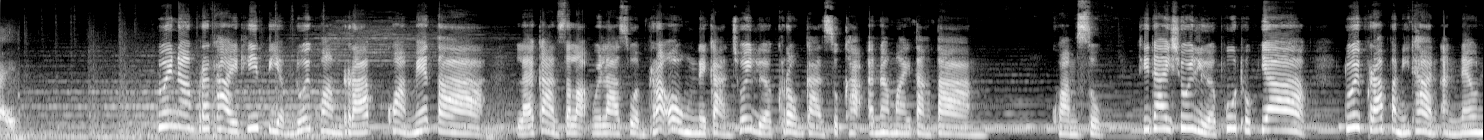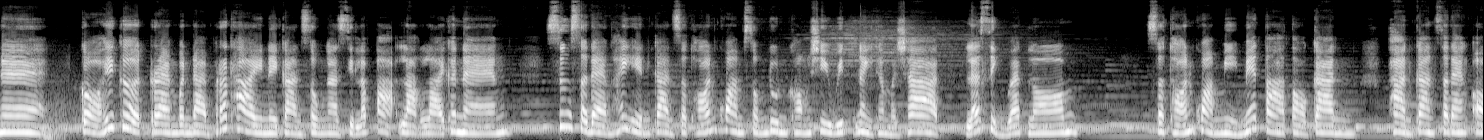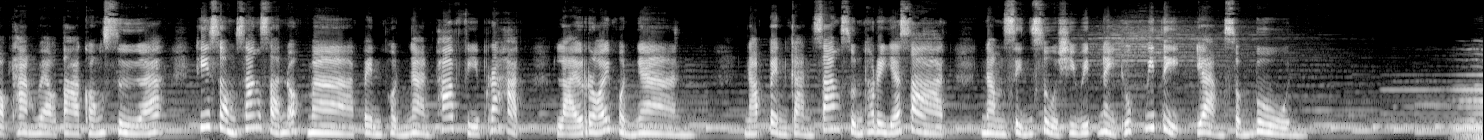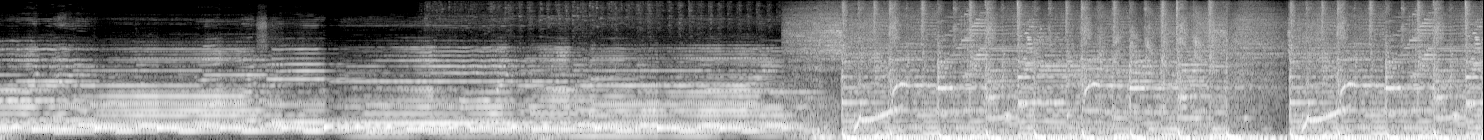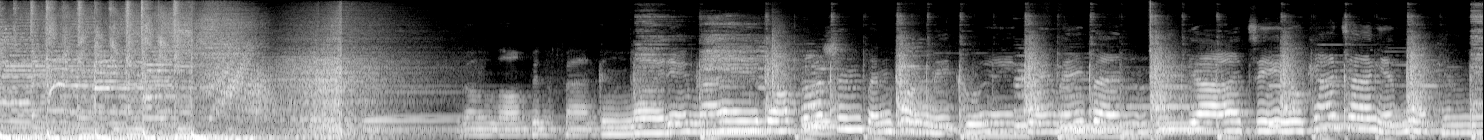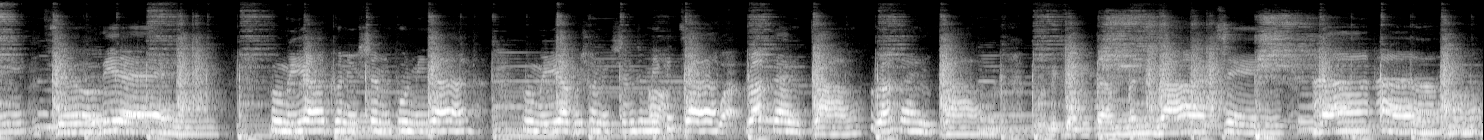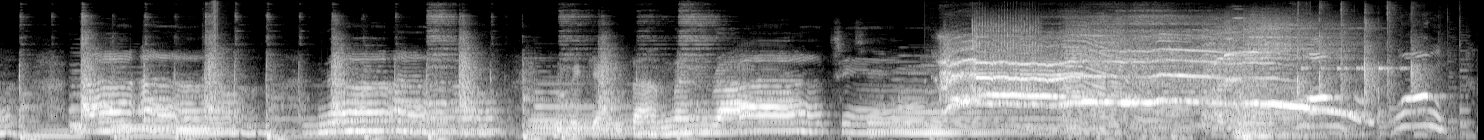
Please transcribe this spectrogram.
ด้วยน้ำพระทัยที่เปี่ยมด้วยความรัก ความเมตตา และการสละเวลาส่วนพระองค์ในการช่วยเหลือโครงการสุขอนามัยต่างๆ ความสุขที่ได้ช่วยเหลือผู้ทุกข์ยาก ด้วยพระปณิธานอันแน่วแน่ ก่อให้เกิดแรงบันดาลพระทัยในการทรงงานศิลปะหลากหลายแขนง ซึ่งแสดงให้เห็นการสะท้อนความสมดุลของชีวิตในธรรมชาติ และสิ่งแวดล้อม สะท้อนความมีเมตตาต่อกัน ผ่านการแสดงออกทางแววตาของเสือ ที่ส่งสร้างสรรค์ออกมาเป็นผลงานภาพฝีพระหัตถ์หลายร้อยผลงาน นับเป็นการสร้างสุนทรียศาสตร์นำศิลสู่ชีวิตในทุกมิติอย่างสมบูรณ์ กจะอยู่ข้างเธอเงียบเงียบแค่นี้ till the end พูดไม่อยากคนอย่างฉันพูดไม่อยากพูดไม่อยากผู้ชนอย่างฉันจะมีแค่เธอรักได้หรือเปล่ารักได้หรือเปล่าพูดไม่เก่งแต่มันรักจริงนะอ้าวอ้าวนะอ้าวพูดไม่เก่งแต่มันรักจริง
